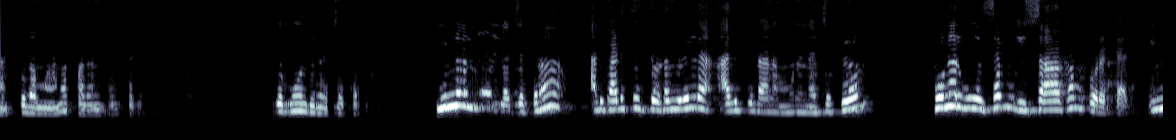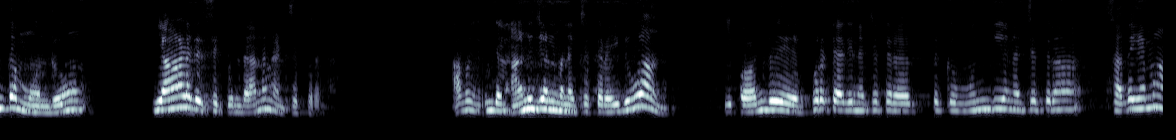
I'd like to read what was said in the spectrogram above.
அற்புதமான பலன்கள் கிடைக்கும். இது மூன்று நட்சத்திரம். இன்னொரு மூணு நட்சத்திரம் அதுக்கு அடுத்து தொடங்குது இல்ல அதுக்குண்டான மூணு நட்சத்திரம். புனர்பூசம் விசாகம் புரட்டாது. இந்த மூன்றும் வியாழ உண்டான நட்சத்திரம். அவன் இந்த அனுஜன்ம நட்சத்திரம் இதுவா? இப்ப வந்து புரட்டாதி நட்சத்திரத்துக்கு முந்திய நட்சத்திரம் சதயமா?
